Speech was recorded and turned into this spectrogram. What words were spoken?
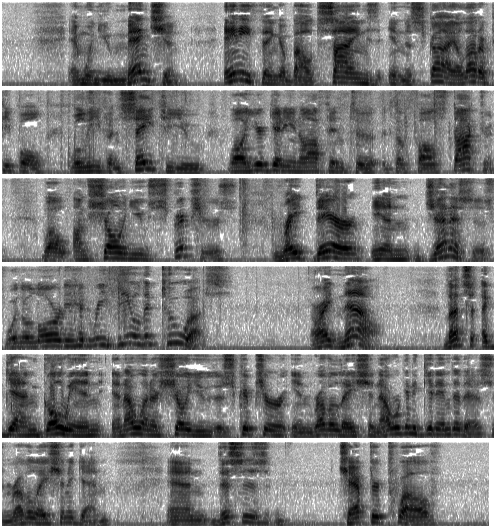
And when you mention anything about signs in the sky, a lot of people will even say to you, well, you're getting off into the false doctrine. Well, I'm showing you scriptures right there in Genesis where the Lord had revealed it to us. All right, now, let's again go in and I want to show you the scripture in Revelation. Now we're going to get into this in Revelation again. And this is chapter 12,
